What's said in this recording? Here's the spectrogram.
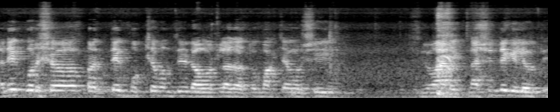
अनेक वर्ष प्रत्येक मुख्यमंत्री डावसला जातो. मागच्या वर्षी श्रीमान एकनाथ शिंदे गेले होते.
